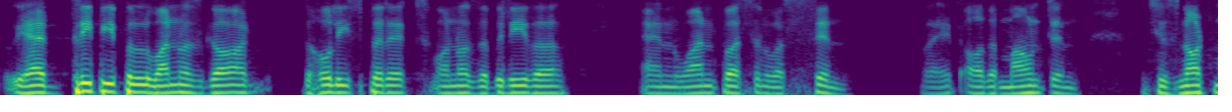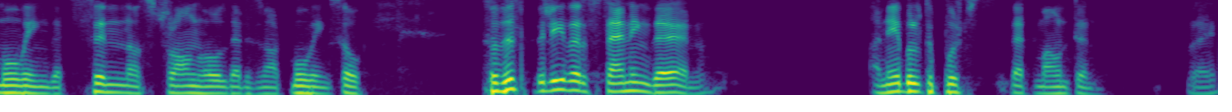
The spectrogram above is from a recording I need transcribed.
We had three people one was God, the Holy Spirit, one was the believer, and one person was sin right? Or the mountain which is not moving that sin or stronghold that is not moving. So so this believer is standing there unable to push that mountain right?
